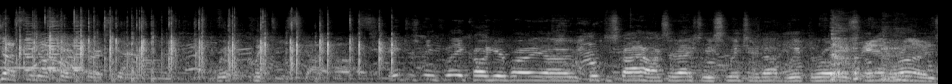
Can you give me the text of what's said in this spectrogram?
Just enough for the first down with the Quinte Skyhawks. Interesting play call here by uh, Quinte Skyhawks. They're actually switching it up with throws and runs.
